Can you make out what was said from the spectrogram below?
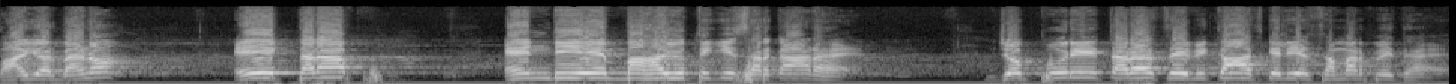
भाई और बहनों, एक तरफ़ एनडीए महायुति की सरकार है, जो पूरी तरह से विकास के लिए समर्पित है,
